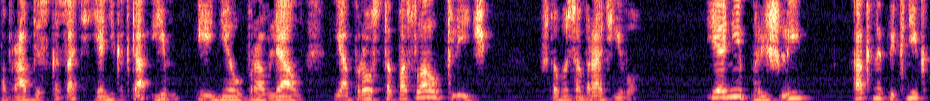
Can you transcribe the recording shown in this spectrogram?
по правде сказать, я никогда им и не управлял. Я просто послал клич, чтобы собрать его. И они пришли, как на пикник,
